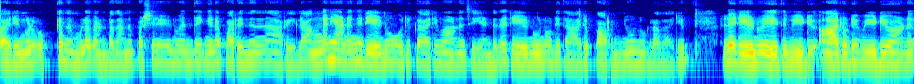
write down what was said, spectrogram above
കാര്യങ്ങളും ഒക്കെ നമ്മൾ കണ്ടതാണ്. പക്ഷേ രേണു എന്താ ഇങ്ങനെ പറയുന്നതെന്ന് അറിയില്ല. അങ്ങനെയാണെങ്കിൽ രേണു ഒരു കാര്യമാണ് ചെയ്യേണ്ടത്. രേണുവിനോട് ഇത് ആര് പറഞ്ഞു എന്നുള്ള കാര്യം. അല്ല രേണു ഏത് വീഡിയോ ആരുടെ വീഡിയോ ആണ്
